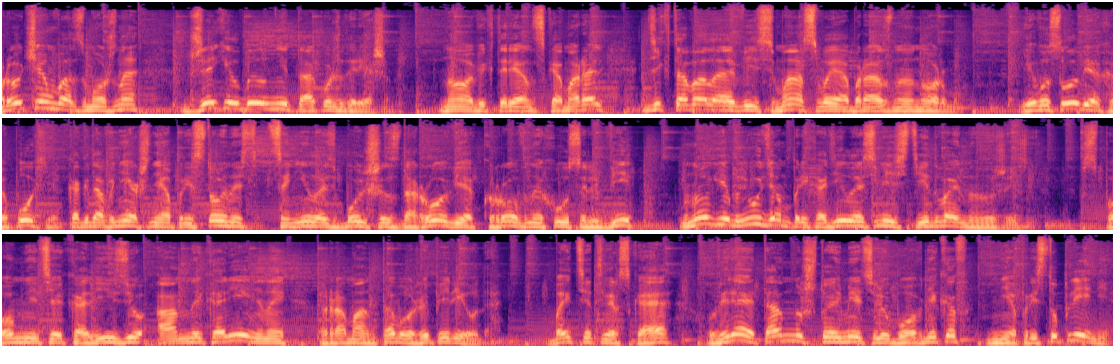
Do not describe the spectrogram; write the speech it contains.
Впрочем, возможно, Джекил был не так уж грешен. Но викторианская мораль диктовала весьма своеобразную норму. И в условиях эпохи, когда внешняя пристойность ценилась больше здоровья, кровных уз и любви, многим людям приходилось вести двойную жизнь. Вспомните коллизию Анны Карениной, роман того же периода. Бетти Тверская уверяет Анну, что иметь любовников – не преступление.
